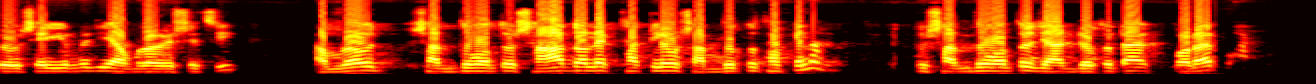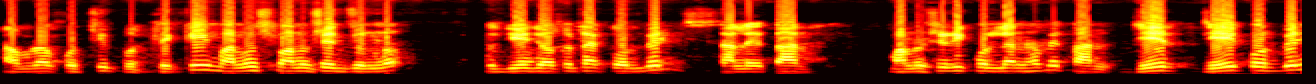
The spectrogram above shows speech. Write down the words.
তো সেই অনুযায়ী আমরাও এসেছি। আমরাও সাধ্য মতো স্বাদ অনেক থাকলেও সাধ্য তো থাকে না। তো সাধ্য মতো যার যতটা করার আমরা করছি প্রত্যেককেই মানুষ মানুষের জন্য। তো যে যতটা করবেন, তাহলে তার মানুষেরই কল্যাণ হবে, তার যে যে করবেন,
